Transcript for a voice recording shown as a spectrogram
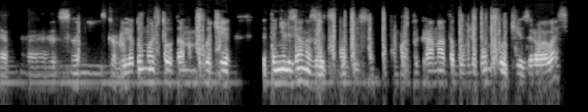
я э, свое мнение скажу? Я думаю, что в данном случае это нельзя назвать самоубийством, потому что граната бы в любом случае взорвалась,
